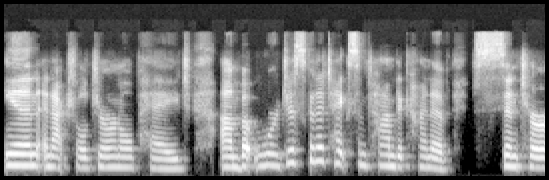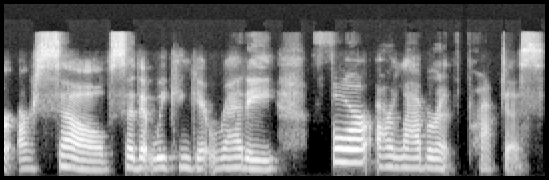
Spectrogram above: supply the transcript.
in an actual journal page. Um, but we're just going to take some time to kind of center ourselves so that we can get ready for our labyrinth practice.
